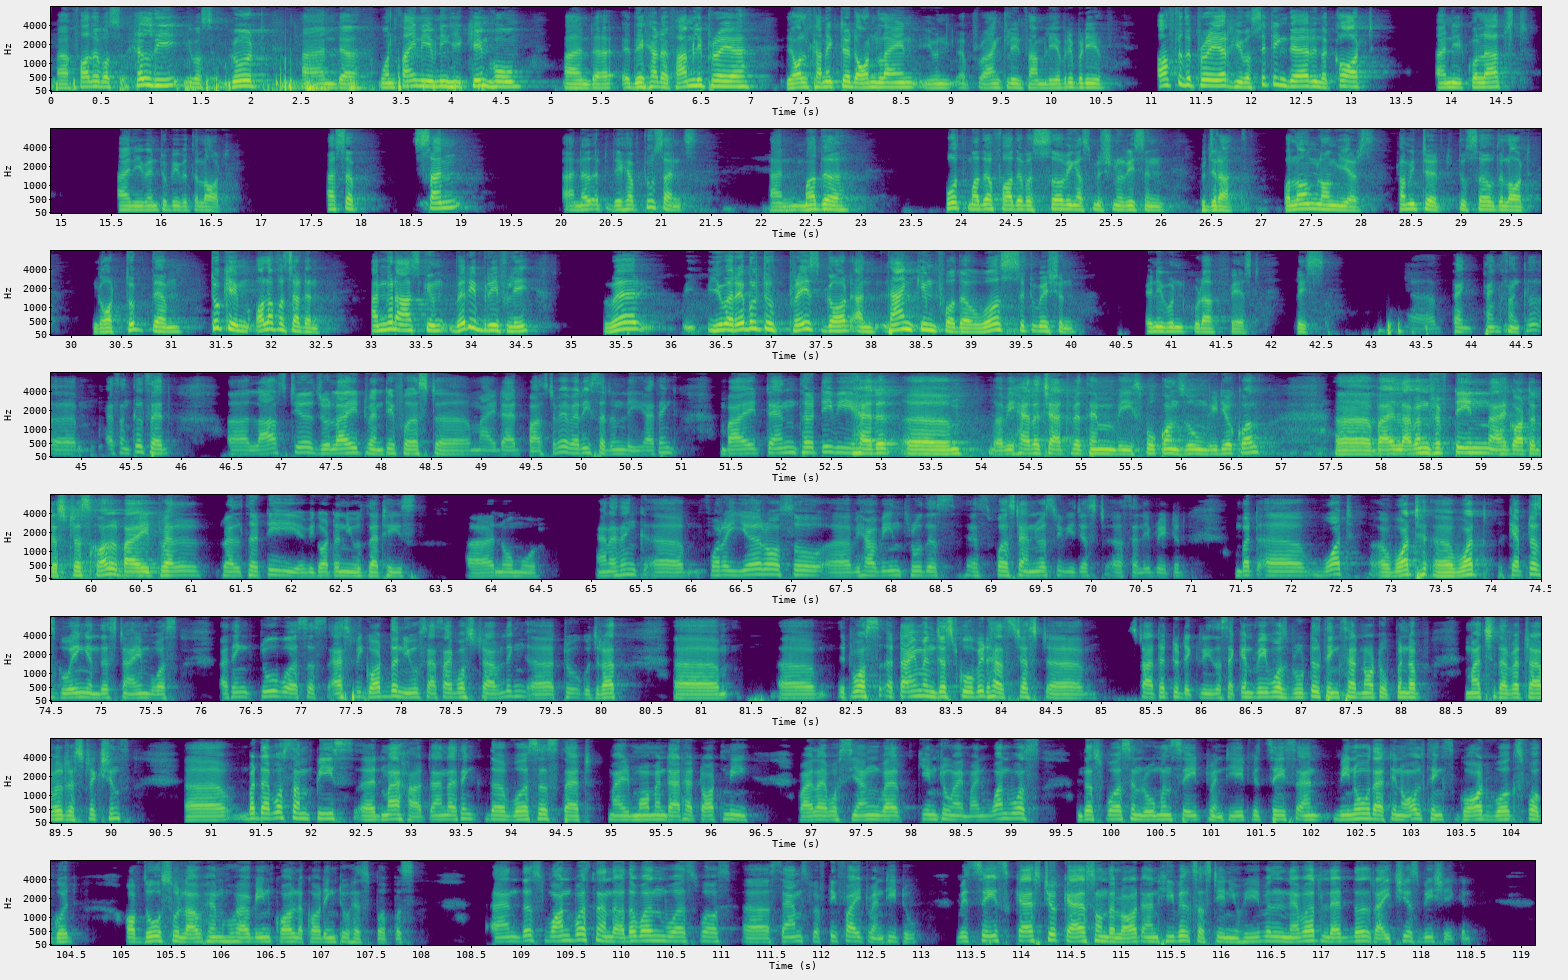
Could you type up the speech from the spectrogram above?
Uh, father was healthy, he was good, and uh, one fine evening he came home and uh, they had a family prayer. They all connected online, even uh, Franklin family, everybody. After the prayer, he was sitting there in the cot and he collapsed and he went to be with the Lord. As a son, another, they have two sons, and mother, both mother father were serving as missionaries in Gujarat for long, long years, committed to serve the Lord. God took them, took him all of a sudden. I'm going to ask him very briefly where you were able to praise God and thank him for the worst situation anyone could have faced. Please. Uh, thank, thanks, Uncle. Uh, as Uncle said, uh, last year, July 21st, uh, my dad passed away very suddenly. I think by 10:30 we had a um, we had a chat with him. We spoke on Zoom video call. Uh, by 11:15, I got a distress call. By 12 12:30, we got a news that he's uh, no more. And I think uh, for a year or so, uh, we have been through this. His first anniversary we just uh, celebrated. But uh, what uh, what uh, what kept us going in this time was, I think, two verses. As we got the news, as I was traveling uh, to Gujarat, um, uh, it was a time when just COVID has just uh, started to decrease. The second wave was brutal. Things had not opened up much. There were travel restrictions. Uh, but there was some peace in my heart. And I think the verses that my mom and dad had taught me while I was young were, came to my mind. One was this verse in Romans 8 28, which says, And we know that in all things God works for good of those who love him, who have been called according to his purpose. And this one verse and the other one was, was uh, Psalms 55 22, which says, Cast your cares on the Lord, and he will sustain you. He will never let the righteous be shaken.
